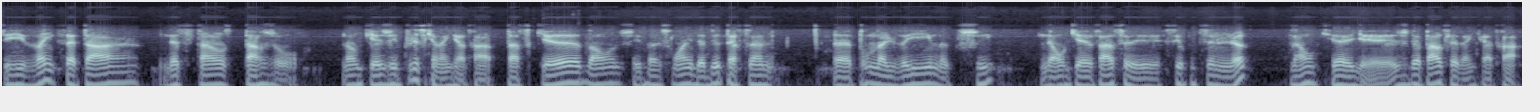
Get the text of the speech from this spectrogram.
j'ai 27 heures d'assistance par jour. Donc, j'ai plus que 24 heures parce que, bon, j'ai besoin de deux personnes euh, pour me coucher. Donc, euh, faire ces, routines-là. Donc, euh, je dépasse les 24 heures.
